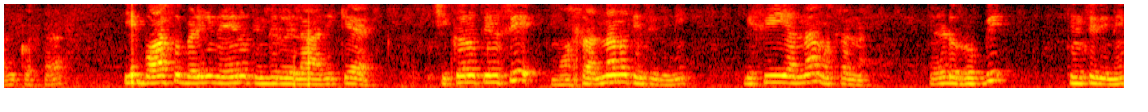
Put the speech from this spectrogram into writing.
ಅದಕ್ಕೋಸ್ಕರ. ಈ ಬಾಸು ಬೆಳಗಿಂದ ಏನೂ ತಿಂದಿರಲಿಲ್ಲ. ಅದಕ್ಕೆ ಚಿಕನು ತಿನ್ನಿಸಿ ಮೊಸರನ್ನನೂ ತಿನ್ನಿಸಿದ್ದೀನಿ ಬಿಸಿ ಅನ್ನ ಮೊಸರನ್ನ ಎರಡು ರುಬ್ಬಿ ತಿನ್ನಿಸಿದ್ದೀನಿ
